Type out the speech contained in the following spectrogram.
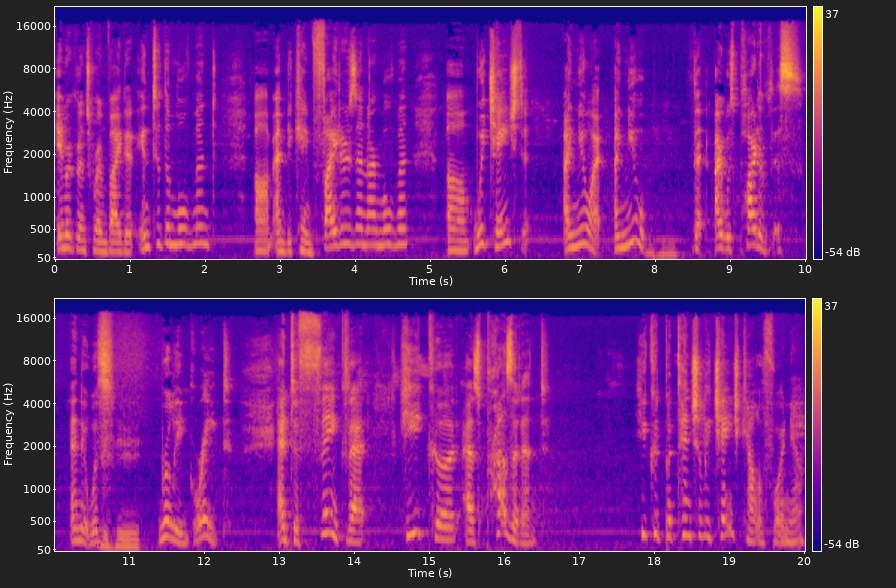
immigrants were invited into the movement um, and became fighters in our movement. Um, we changed it. I knew it. I knew that I was part of this, and it was really great. And to think that he could, as president, he could potentially change California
